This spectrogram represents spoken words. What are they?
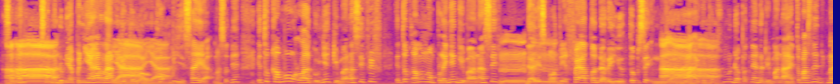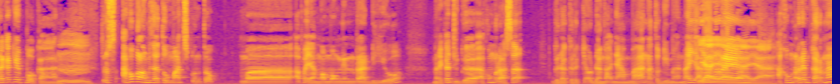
sama Ah. sama dunia penyiaran Ya, gitu loh. ya. Kok bisa ya? Maksudnya itu kamu lagunya gimana sih, Viv? Itu kamu ngeplaynya gimana sih? Hmm, Dari hmm. Spotify atau dari YouTube sih enggak Ah. gitu. Kamu dapatnya dari mana? Itu pasti mereka kepo kan. Hmm. Terus aku kalau misalnya too much untuk me- apa ya ngomongin radio, mereka juga aku ngerasa gerak-geriknya udah nggak nyaman atau gimana ya aku Ya, ya, ngerem. ya, ya. Aku ngerem karena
